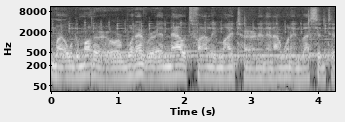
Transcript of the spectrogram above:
my older mother or whatever, and now it's finally my turn, and, and I want to invest into,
